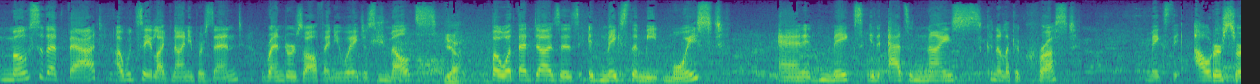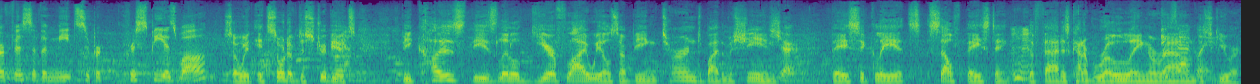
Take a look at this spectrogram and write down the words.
most of that fat, I would say like 90%, renders off anyway, just melts. Yeah. But what that does is it makes the meat moist and it makes it adds a nice kind of like a crust. Makes the outer surface of the meat super crispy as well. So it, it sort of distributes because these little gear flywheels are being turned by the machine. Sure. Mm-hmm. Basically, it's self-basting. The fat is kind of rolling around the skewer.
